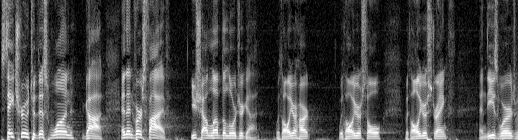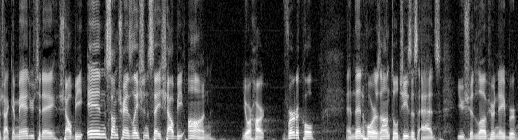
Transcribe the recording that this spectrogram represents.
Stay true to this one God. And then verse 5 You shall love the Lord your God with all your heart, with all your soul, with all your strength. And these words which I command you today shall be in, some translations say, shall be on your heart. Vertical and then horizontal. Jesus adds, You should love your neighbor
